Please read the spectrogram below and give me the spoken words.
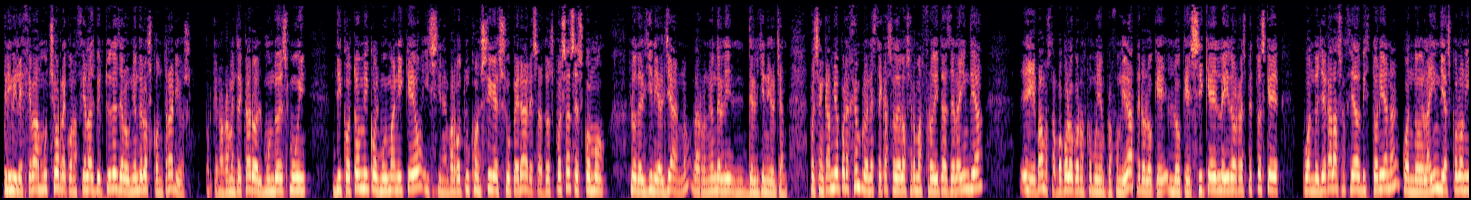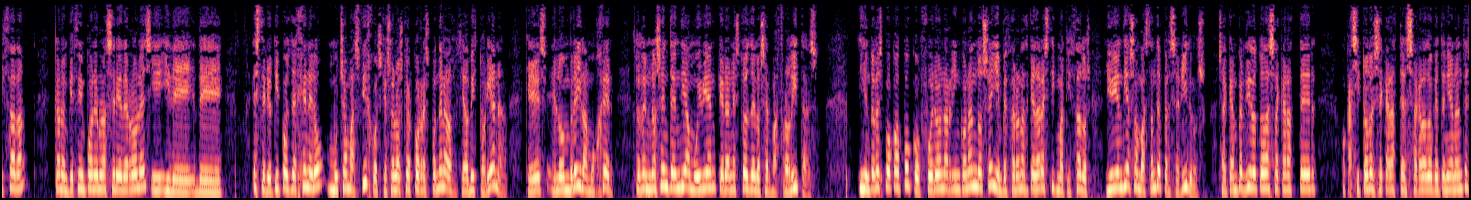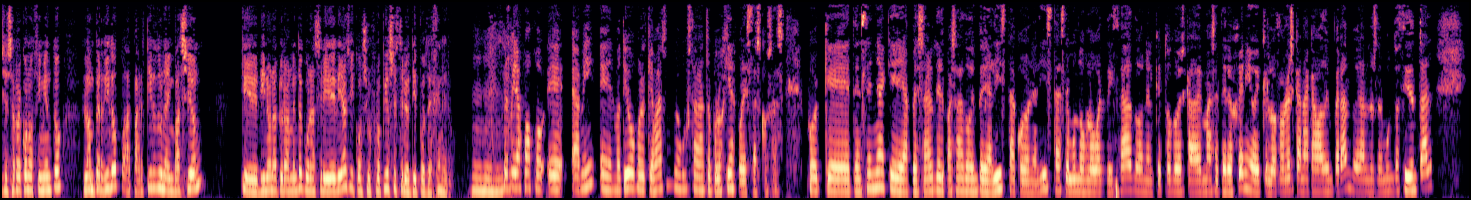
privilegiaba mucho, reconocía las virtudes de la unión de los contrarios, porque normalmente, claro, el mundo es muy dicotómico, es muy maniqueo, y sin embargo tú consigues superar esas dos cosas, es como lo del yin y el yang, ¿no? La reunión del, yin y el yang. Pues en cambio, por ejemplo, en este caso de los hermafroditas de la India, eh, vamos, tampoco lo conozco muy en profundidad, pero lo que, lo que sí que he leído al respecto es que cuando llega la sociedad victoriana, cuando la India es colonizada, claro, empieza a imponer una serie de roles y, de, de estereotipos de género mucho más fijos, que son los que corresponden a la sociedad victoriana, que es el hombre y la mujer. Entonces no se entendía muy bien que eran estos de los hermafroditas. Y entonces poco a poco fueron arrinconándose y empezaron a quedar estigmatizados. Y hoy en día son bastante perseguidos. O sea, que han perdido todo ese carácter, o casi todo ese carácter sagrado que tenían antes y ese reconocimiento lo han perdido a partir de una invasión que vino naturalmente con una serie de ideas y con sus propios estereotipos de género. Pero mira, Juanjo, eh, a mí el motivo por el que más me gusta la antropología es por estas cosas. Porque te enseña que a pesar del pasado imperialista, colonialista, este mundo globalizado en el que todo es cada vez más heterogéneo y que los roles que han acabado imperando eran los del mundo occidental,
